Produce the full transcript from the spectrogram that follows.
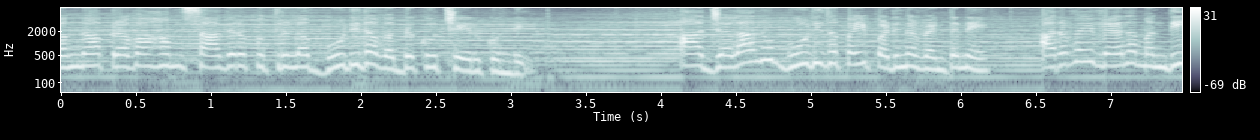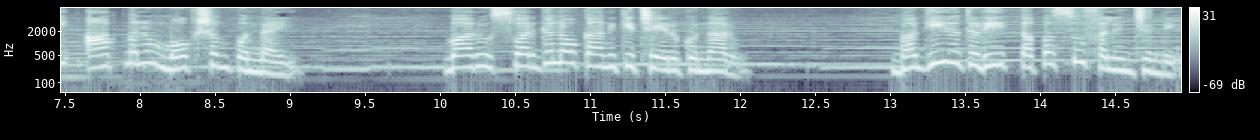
గంగా ప్రవాహం సాగరపుత్రుల బూడిద వద్దకు చేరుకుంది. ఆ జలాలు బూడిదపై పడిన వెంటనే అరవై వేల మంది ఆత్మలు మోక్షం పొందాయి. వారు స్వర్గలోకానికి చేరుకున్నారు. భగీరథుడి తపస్సు ఫలించింది.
